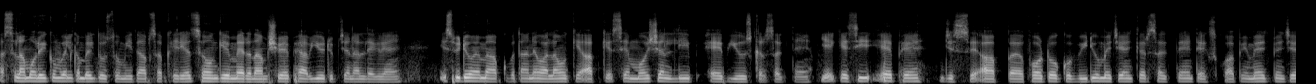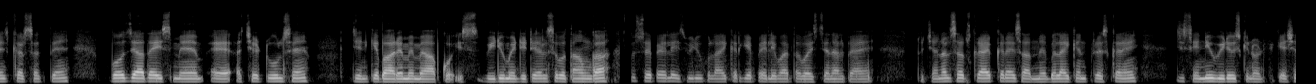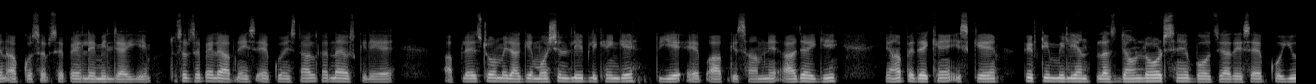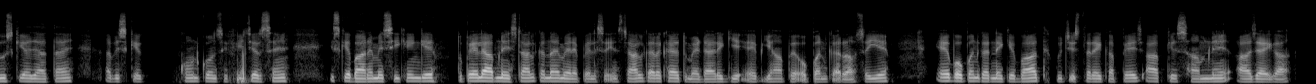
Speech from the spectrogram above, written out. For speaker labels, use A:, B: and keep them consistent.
A: वालेकुम, welcome back दोस्तों, उम्मीद है आप सब खैरियत से होंगे। मेरा नाम शुएब है, आप यूट्यूब चैनल देख रहे हैं। इस वीडियो में मैं आपको बताने वाला हूँ कि आप कैसे मोशन लीप ऐप यूज़ कर सकते हैं। ये एक ऐसी ऐप है जिससे आप फ़ोटो को वीडियो में चेंज कर सकते हैं टेक्स्ट को आप इमेज में चेंज कर सकते हैं। बहुत ज़्यादा इसमें अच्छे टूल्स हैं, जिनके बारे में मैं आपको इस वीडियो में डिटेल से बताऊँगा। उससे पहले इस वीडियो को लाइक करके पहली बार तब इस चैनल पर आएँ तो चैनल सब्सक्राइब करें, साथ में बेलाइकन प्रेस करें जिससे न्यू वीडियोज़ की नोटिफिकेशन आपको सबसे पहले मिल जाएगी। तो सबसे पहले आपने इस ऐप को इंस्टॉल करना है, उसके लिए आप प्ले स्टोर में जाके मोशन लीप लिखेंगे तो ये ऐप आपके सामने आ जाएगी। यहाँ पे देखें, इसके 50 मिलियन प्लस डाउनलोड्स हैं, बहुत ज़्यादा इस ऐप को यूज़ किया जाता है। अब इसके कौन कौन से फीचर्स हैं, इसके बारे में सीखेंगे। तो पहले आपने इंस्टॉल करना है, मैंने पहले से इंस्टॉल कर रखा है तो मैं डायरेक्ट ये ऐप यहाँ पे ओपन कर रहा हूँ। सही है? ऐप ओपन करने के बाद कुछ इस तरह का पेज आपके सामने आ जाएगा।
